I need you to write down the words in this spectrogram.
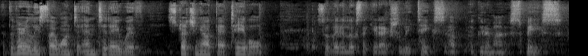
At the very least, I want to end today with stretching out that table so that it looks like it actually takes up a good amount of space.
